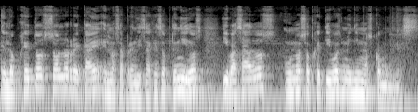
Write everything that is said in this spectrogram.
el objeto solo recae en los aprendizajes obtenidos y basados unos objetivos mínimos comunes.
